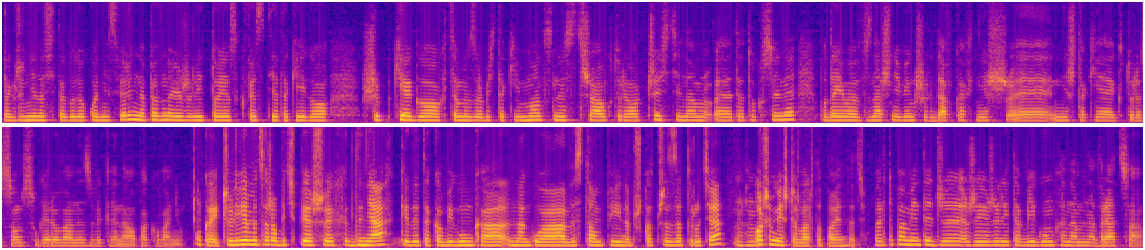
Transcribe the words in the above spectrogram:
Także nie da się tego dokładnie stwierdzić. Na pewno, jeżeli to jest kwestia takiego szybkiego, chcemy zrobić taki mocny strzał, który oczyści nam e, te toksyny, podajemy w znacznie większych dawkach niż, e, niż takie, które są sugerowane zwykle na opakowaniu. Okej, czyli wiemy, co robić w pierwszych dniach, kiedy taka biegunka nagła wystąpi, na przykład przez zatrucie. Mhm. O czym jeszcze warto pamiętać? Warto pamiętać, że, że jeżeli ta biegunka nam nawraca,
